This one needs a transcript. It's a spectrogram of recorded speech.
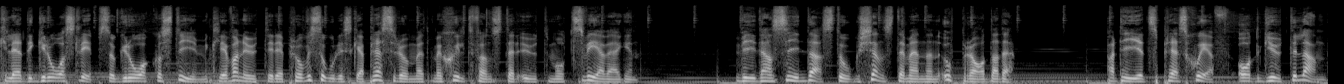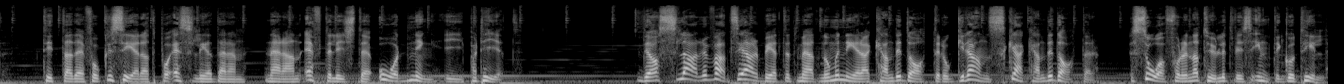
Klädd i grå slips och grå kostym klev han ut i det provisoriska pressrummet med skyltfönster ut mot Sveavägen. Vid hans sida stod tjänstemännen uppradade. Partiets presschef Odd Guteland tittade fokuserat på S-ledaren när han efterlyste ordning i partiet. Det har slarvats i arbetet med att nominera kandidater och granska kandidater. Så får det naturligtvis inte gå till.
